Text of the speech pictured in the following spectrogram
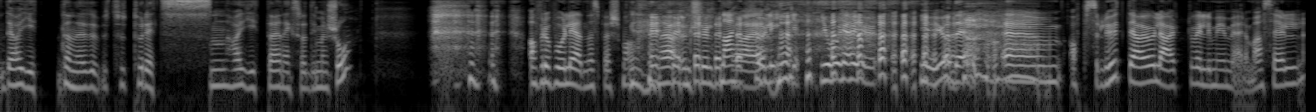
det har gitt, denne Tourettesen har gitt deg en ekstra dimensjon? Apropos ledende spørsmål. Ja, unnskyld. Nei, jeg føler ikke Jo, jeg gjør, gjør jo det. Um, absolutt. Jeg har jo lært veldig mye mer av meg selv.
